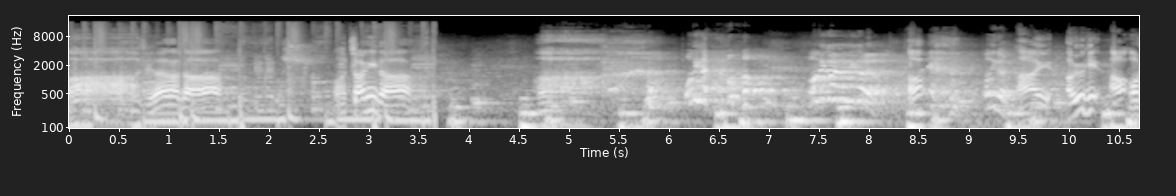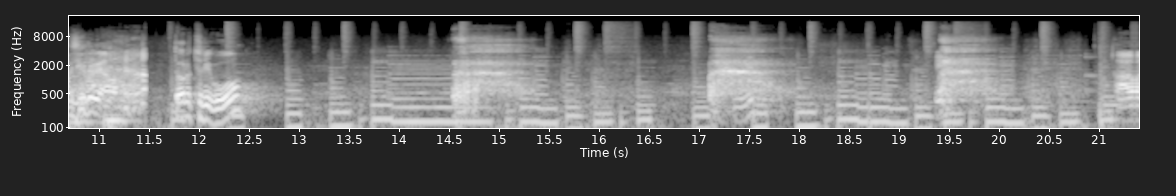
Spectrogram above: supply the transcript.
아, 대단하다. 와, 짱이다. 어디 가요? 어디 가요? 어디 가요? 어? 어디 가요? 아, 이- 아 여기, 아, 어, 죄송해요. 떨어뜨리고. 아,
